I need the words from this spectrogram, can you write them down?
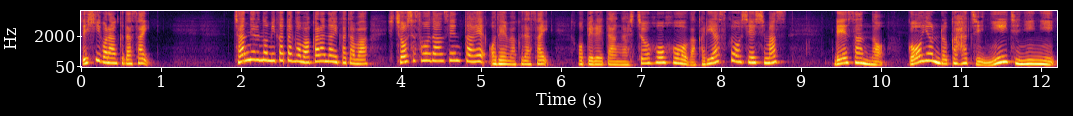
ぜひご覧ください。チャンネルの見方がわからない方は、視聴者相談センターへお電話ください。オペレーターが視聴方法をわかりやすくお教えします。03-5468-2122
